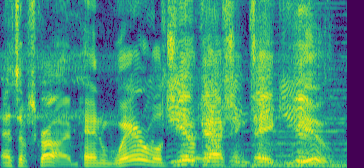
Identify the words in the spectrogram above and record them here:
And subscribe. And where will geocaching take you?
